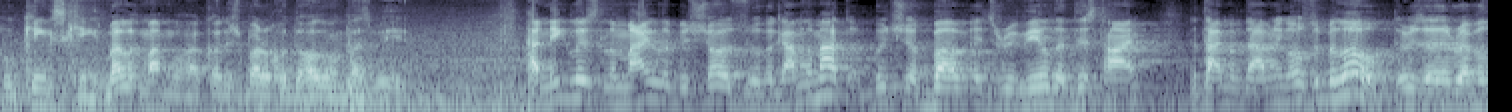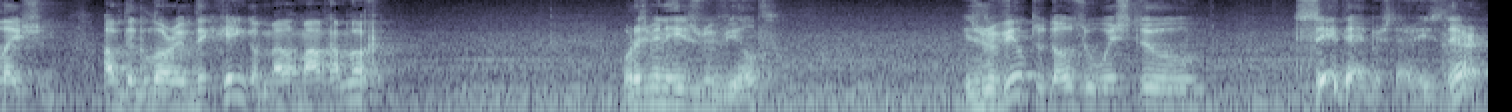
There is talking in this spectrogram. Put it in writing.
who kings kings. Melech Malcham Kodesh Baruch Hu, the Holy One blessed be Haniglis l'mayla b'shozu v'gam l'mata, which above is revealed at this time, the time of davening, also below there is a revelation of the glory of the King of Melech Malcham Lochem. What does it mean he's revealed? He's revealed to those who wish to see the Ebrish there. He's there.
